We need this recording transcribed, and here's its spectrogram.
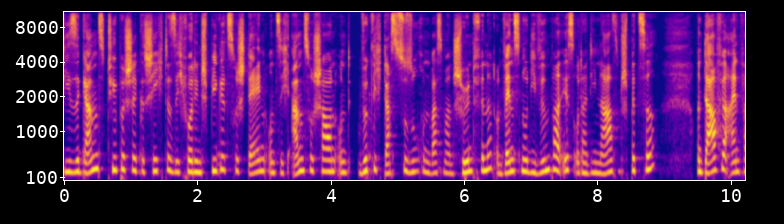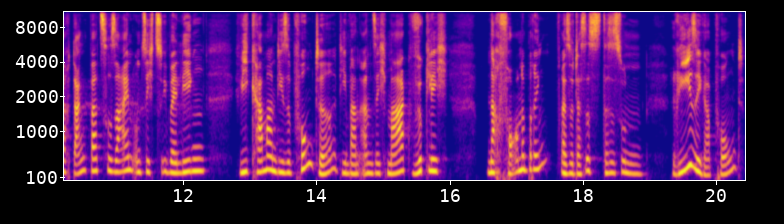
diese ganz typische Geschichte, sich vor den Spiegel zu stellen und sich anzuschauen und wirklich das zu suchen, was man schön findet. Und wenn es nur die Wimper ist oder die Nasenspitze. Und dafür einfach dankbar zu sein und sich zu überlegen, wie kann man diese Punkte, die man an sich mag, wirklich nach vorne bringen. Also das ist, das ist so ein riesiger Punkt.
